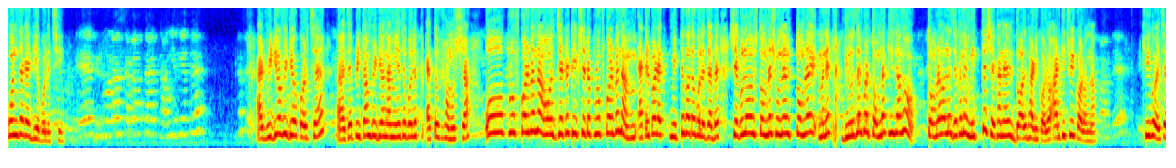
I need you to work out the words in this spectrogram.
কোন জায়গায় গিয়ে বলেছি? আর ভিডিও ভিডিও করছে যে প্রীতম ভিডিও নামিয়েছে বলে এত সমস্যা। ও প্রুফ করবে না, ও যেটা ঠিক সেটা প্রুফ করবে না, একের পর এক মিথ্যে কথা বলে যাবে। সেগুলো তোমরা শুনে, তোমরা মানে ভিউজের পর তোমরা কি জানো? তোমরা হলে যেখানে মিথ্যে সেখানে দল ভারী করো, আর কিছুই করো না। কি হয়েছে?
